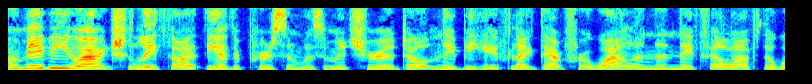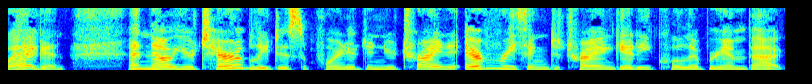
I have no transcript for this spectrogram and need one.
Or maybe you actually thought the other person was a mature adult and they behaved like that for a while and then they fell off the wagon. And now you're terribly disappointed and you're trying everything to try and get equilibrium back.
